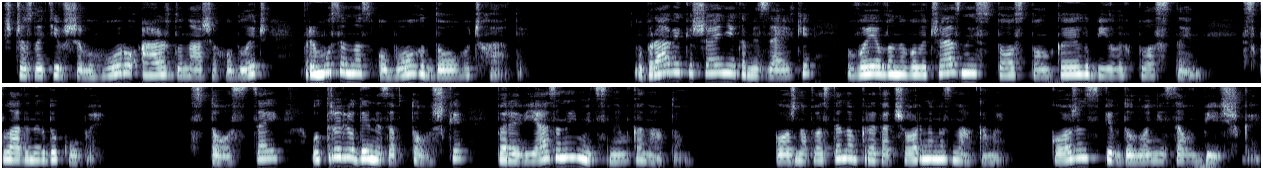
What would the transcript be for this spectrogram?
що, злетівши вгору аж до наших облич, примусив нас обох довго чхати. У правій кишені камізельки виявлено величезний стос тонких білих пластин, складених докупи. Стос цей у три людини завтовшки перев'язаний міцним канатом. Кожна пластина вкрита чорними знаками, кожен з півдолоні завбільшки,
